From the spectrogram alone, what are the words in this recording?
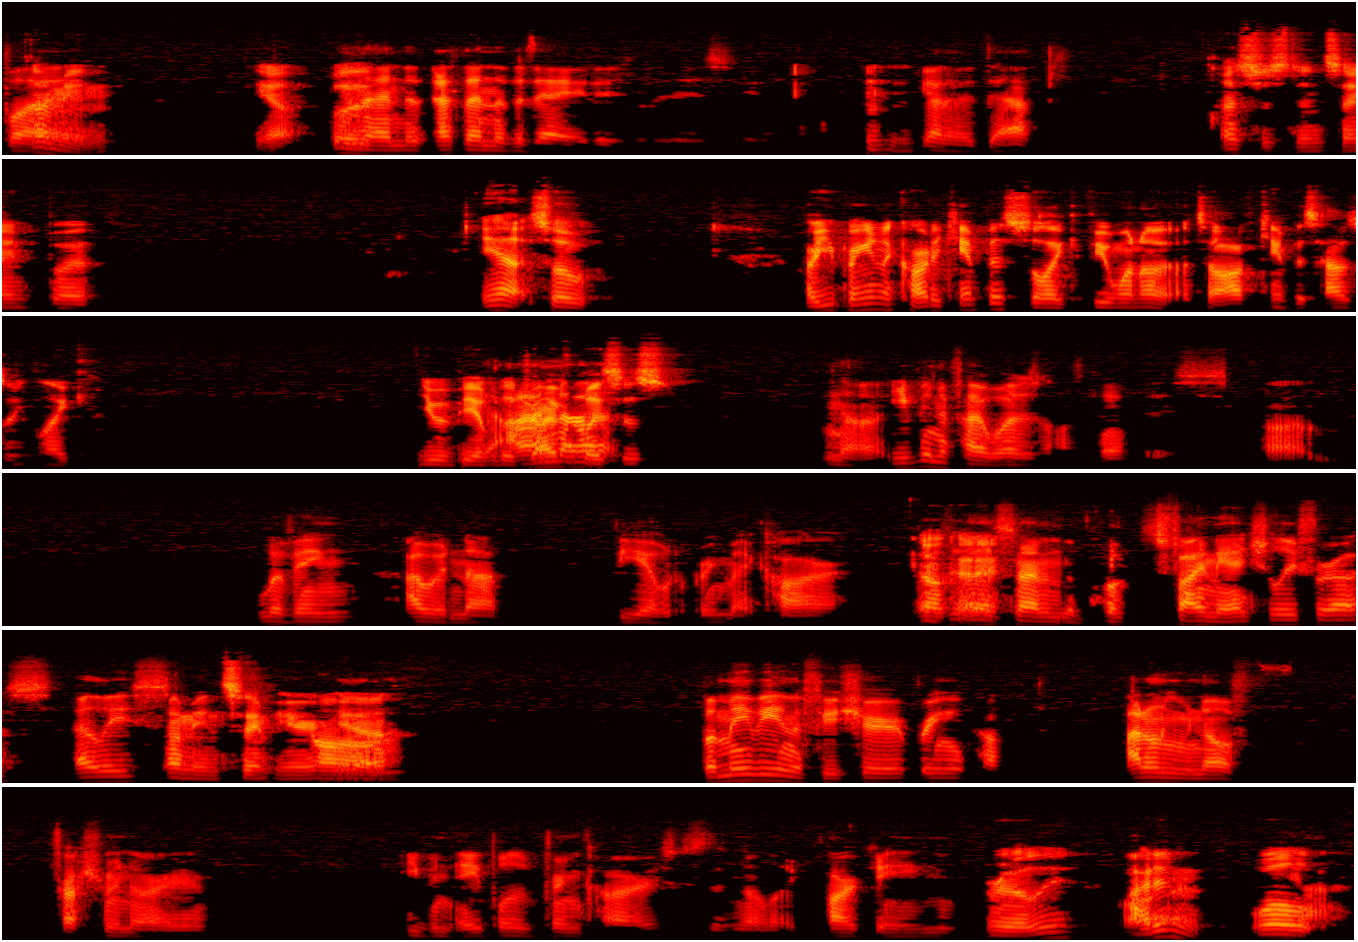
But I mean, yeah, in but the end, at the end of the day, it is what it is. Mhm. You gotta adapt. that's just insane. But yeah, so are you bringing a car to campus? So like, if you want to, to off-campus housing, like, you would be able Yeah, to drive not- places. No, even if I was off campus, um, living, I would not be able to bring my car. Okay. That's not in the books financially for us, at least. I mean, same here. Um, yeah. But maybe in the future, bring a car. I don't even know if freshmen are even able to bring cars because there's no like parking. Really? I didn't. Well, yeah.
